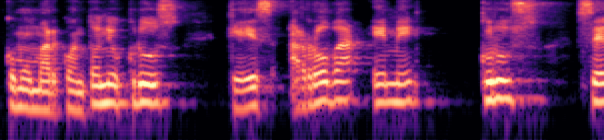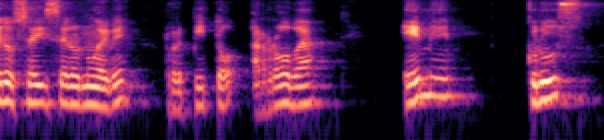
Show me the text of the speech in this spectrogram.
como Marco Antonio Cruz, que es arroba M Cruz 0609, repito, arroba M Cruz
